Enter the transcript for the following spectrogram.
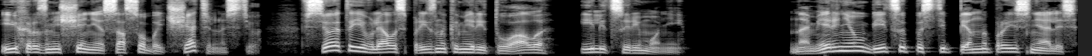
и их размещение с особой тщательностью — все это являлось признаками ритуала или церемонии. Намерения убийцы постепенно прояснялись.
